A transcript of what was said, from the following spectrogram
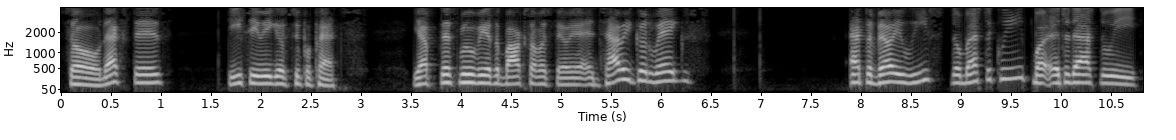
So, next is DC League of Super Pets. Yep, this movie is a box office failure. Having good wigs at the very least domestically, but internationally,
